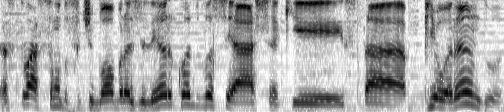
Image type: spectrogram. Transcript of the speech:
a situação do futebol brasileiro, quando você acha que está piorando,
